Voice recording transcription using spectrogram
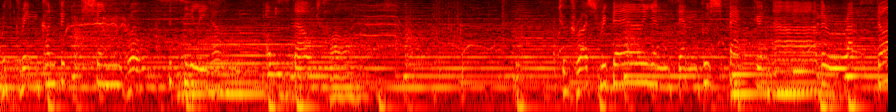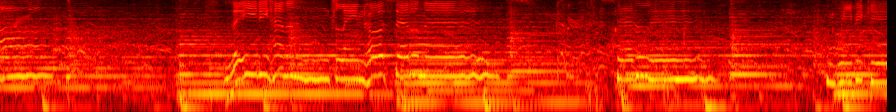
With grim conviction rose Cecilia of stout heart To crush rebellions and push back another upstart Lady Hammond claimed her settlements settling. We begin.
